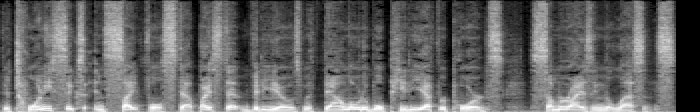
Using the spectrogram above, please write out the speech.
The 26 insightful step-by-step videos with downloadable PDF reports summarizing the lessons.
